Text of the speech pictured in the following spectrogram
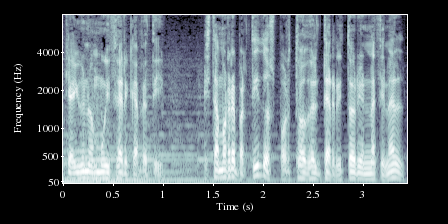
que hay uno muy cerca de ti. Estamos repartidos por todo el territorio nacional.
